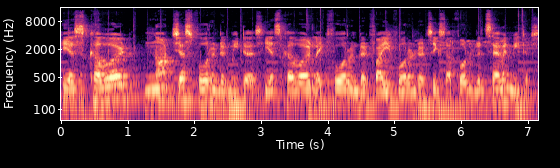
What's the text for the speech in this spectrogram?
He has covered not just 400 meters, he has covered like 405, 406, or 407 meters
